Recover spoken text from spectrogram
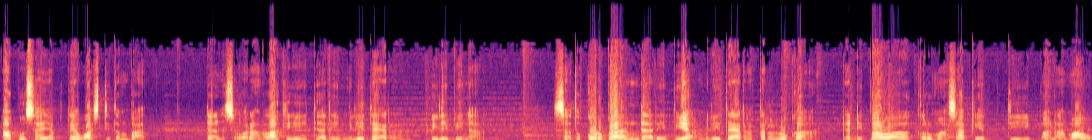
Abu Sayyaf tewas di tempat dan seorang lagi dari militer Filipina. Satu korban dari pihak militer terluka dan dibawa ke rumah sakit di Panamau.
